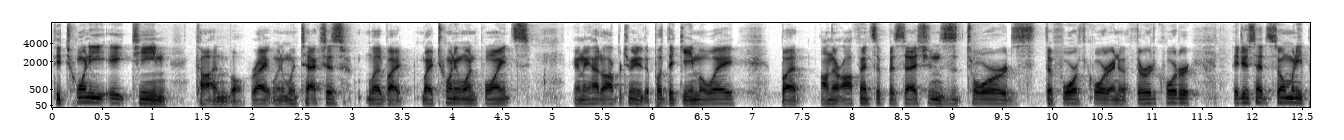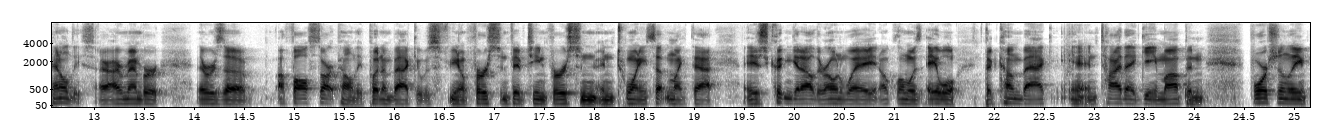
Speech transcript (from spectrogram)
the 2018 Cotton Bowl, right? When when Texas led by by 21 points and they had an opportunity to put the game away, but on their offensive possessions towards the fourth quarter and the third quarter, they just had so many penalties. I remember there was a a false start penalty, put them back. It was, you know, first and 15, first and, and 20, something like that. And they just couldn't get out of their own way. And Oklahoma was able to come back and, and tie that game up. And fortunately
